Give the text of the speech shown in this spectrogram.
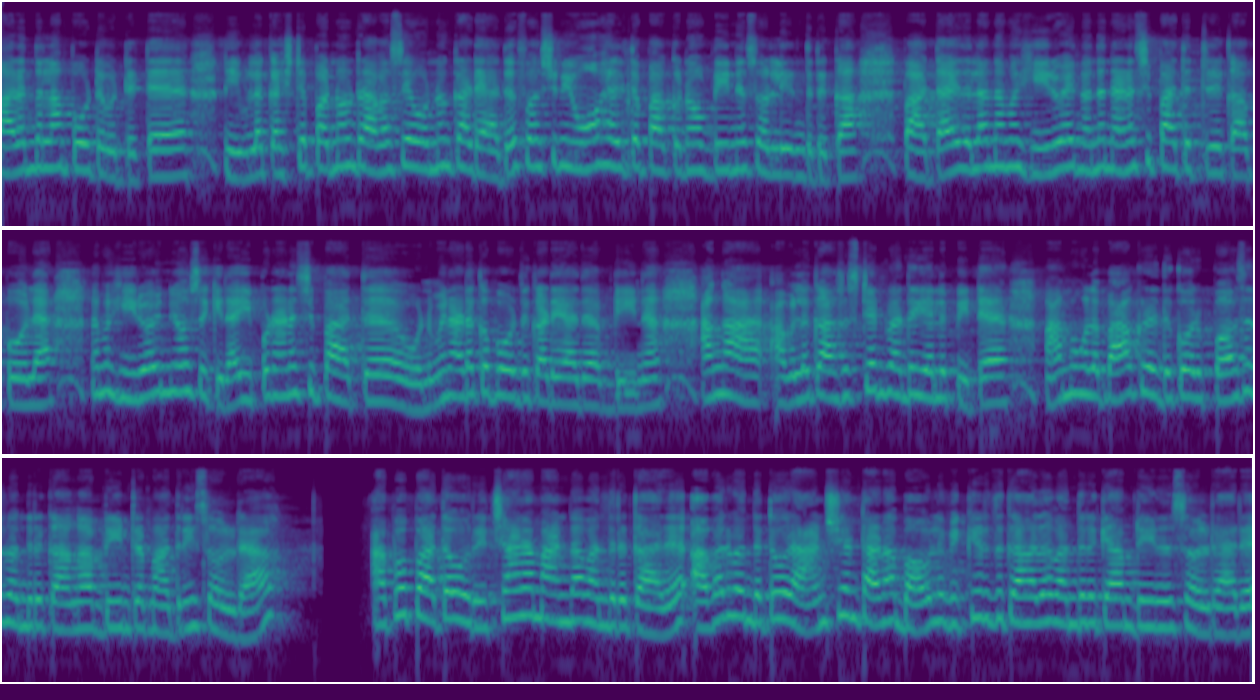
மருந்தெல்லாம் போட்டு விட்டுட்டு நீ இவ்வளோ கஷ்டப்படணுன்ற அவசியம் ஒன்றும் கிடையாது. ஃபர்ஸ்ட் நீ ஓ ஹெல்த்தை பார்க்கணும் அப்படின்னு சொல்லியிருந்துருக்கா. பார்த்தா இதெல்லாம் நம்ம ஹீரோயின் வந்து நினச்சி பார்த்துட்டு இருக்கா போல். நம்ம ஹீரோயின் யோசிக்கிறா இப்போ நினச்சி பார்த்து ஒன்றுமே நடக்க போகிறது கிடையாது அப்படின்னு. அங்கே அவளுக்கு அசிஸ்டண்ட் வந்து எழுப்பிட்டு மேம் உங்களை பார்க்குறதுக்கு ஒரு பர்சன் வந்திருக்காங்க அப்படின்ற மாதிரி சொல்கிறா அப்போ பார்த்தா ஒரு ரிச்சான மேன் தான் வந்திருக்காரு. அவர் வந்துட்டு ஒரு ஆன்ஷியன்ட்டான பவுலை விற்கிறதுக்காக தான் வந்திருக்கேன் அப்படின்னு சொல்கிறாரு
